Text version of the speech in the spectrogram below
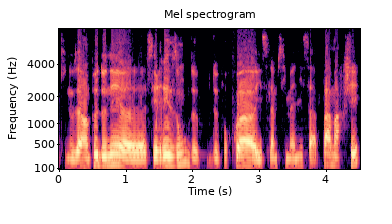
qui nous a un peu donné ses raisons de, pourquoi Islam Simani ça n'a pas marché.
